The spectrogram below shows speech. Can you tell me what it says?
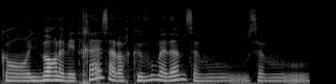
quand il mord la maîtresse, alors que vous, madame, ça vous, ça vous,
